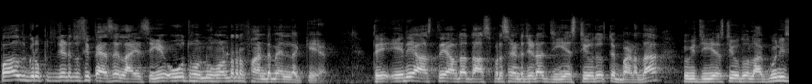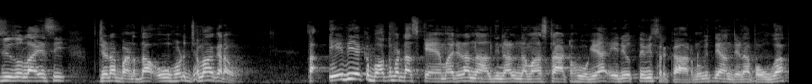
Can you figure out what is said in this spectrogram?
ਪਰਲਸ ਗਰੁੱਪ 'ਚ ਜਿਹੜੇ ਤੁਸੀਂ ਪੈਸੇ ਲਾਏ ਸੀਗੇ, ਉਹ ਤੁਹਾਨੂੰ ਹੁਣ ਰਿਫੰਡ ਮਿਲਣ ਲੱਗੇ ਆ। ਤੇ ਇਹਦੇ ਵਾਸਤੇ ਆਪਦਾ 10% ਜਿਹੜਾ GST ਉਹਦੇ ਉੱਤੇ ਬਣਦਾ ਕਿਉਂਕਿ GST ਉਦੋਂ ਲਾਗੂ ਨਹੀਂ ਸੀ ਜਦੋਂ ਲਾਏ ਸੀ। ਜਿਹੜਾ ਬਣਦਾ ਉਹ ਹੁਣ ਜਮ੍ਹਾਂ ਕਰਾਓ। ਤਾਂ ਇਹ ਵੀ ਇੱਕ ਬਹੁਤ ਵੱਡਾ ਸਕੈਮ ਆ ਜਿਹੜਾ ਨਾਲ ਦੀ ਨਾਲ ਨਵਾਂ ਸਟਾਰਟ ਹੋ ਗਿਆ। ਇਹਦੇ ਉੱਤੇ ਵੀ ਸਰਕਾਰ ਨੂੰ ਵੀ ਧਿਆਨ ਦੇਣਾ ਪਊਗਾ।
